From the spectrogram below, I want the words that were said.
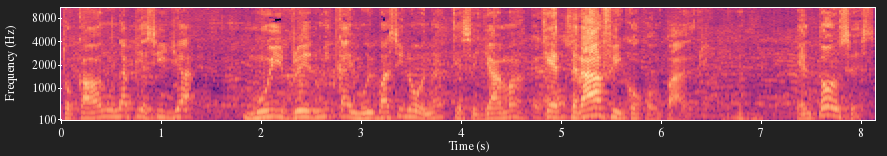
tocaban una piecilla muy rítmica y muy vacilona que se llama Qué tráfico, compadre. Entonces,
